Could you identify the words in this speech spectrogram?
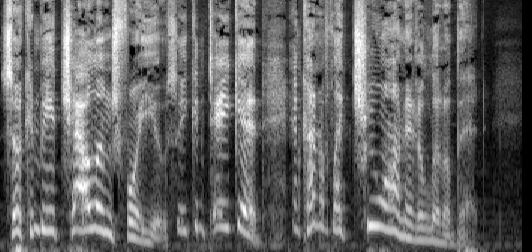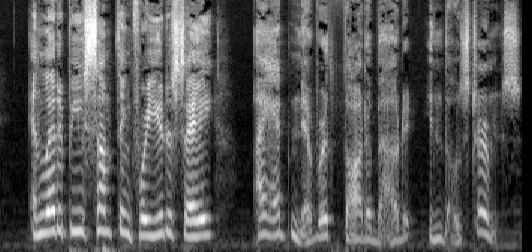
so it can be a challenge for you, so you can take it and kind of like chew on it a little bit and let it be something for you to say, I had never thought about it in those terms.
